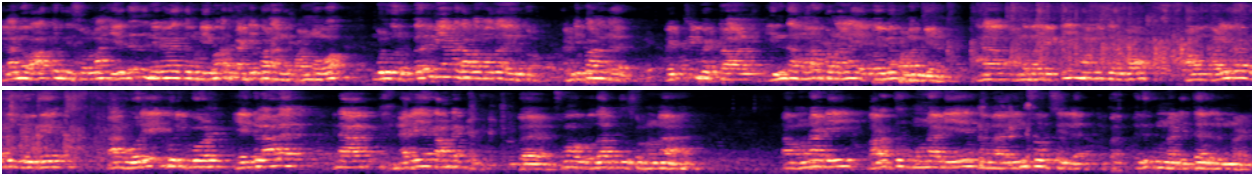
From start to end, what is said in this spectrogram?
எல்லாமே வாக்குறுதி சொல்லலாம் எது எது நிறைவேற்ற முடியுமோ அது கண்டிப்பா நாங்க பண்ணுவோம். உங்களுக்கு ஒரு பெருமையான காலமா தான் இருக்கும். கண்டிப்பா நாங்க வெற்றி பெற்றால் இந்த முறை பண்ணலாம் எப்பவுமே பண்ண முடியாது. ஏன்னா அந்த மாதிரி டீம் அமைச்சிருக்கோம். அவங்க வழிகாட்டுதல் இருக்கு. நாங்க ஒரே குறிக்கோள் எங்களால ஏன்னா நிறைய கான்டாக்ட் இருக்கு. இப்ப சும்மா ஒரு உதாரணத்துக்கு சொல்லணும்னா நான் முன்னாடி வரத்துக்கு முன்னாடியே நம்ம இன்சூரன்ஸ் இல்லை. இப்ப இதுக்கு முன்னாடி தேர்தலுக்கு முன்னாடி.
